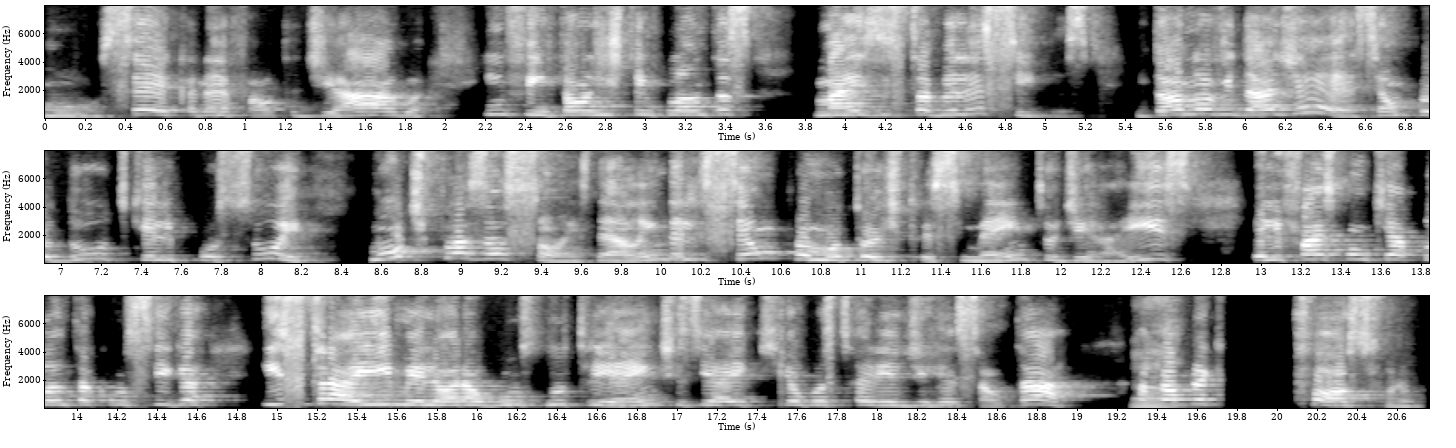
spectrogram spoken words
como seca, né, falta de água, enfim. Então, a gente tem plantas mais estabelecidas. Então, a novidade é essa: é um produto que ele possui múltiplas ações, né? Além dele ser um promotor de crescimento de raiz, ele faz com que a planta consiga extrair melhor alguns nutrientes, e aí que eu gostaria de ressaltar a ah. própria fósforo.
